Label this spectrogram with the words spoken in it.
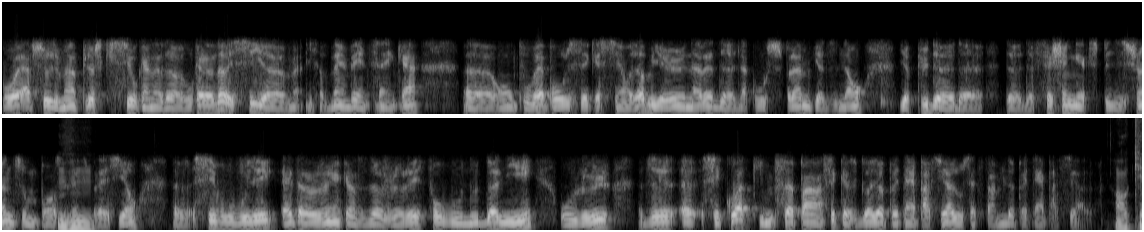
Oui, absolument. Plus qu'ici au Canada. Au Canada, ici, euh, il y a 20-25 ans, euh, on pouvait poser ces questions-là, mais il y a eu un arrêt de, la Cour suprême qui a dit non, il n'y a plus de, de, fishing expedition, si vous me passez mhm. l'expression. Euh, si vous voulez interroger un candidat juré, il faut que vous nous donniez au juge dire euh, c'est quoi qui me fait penser que ce gars-là peut être impartial ou cette femme-là peut être impartiale. OK.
